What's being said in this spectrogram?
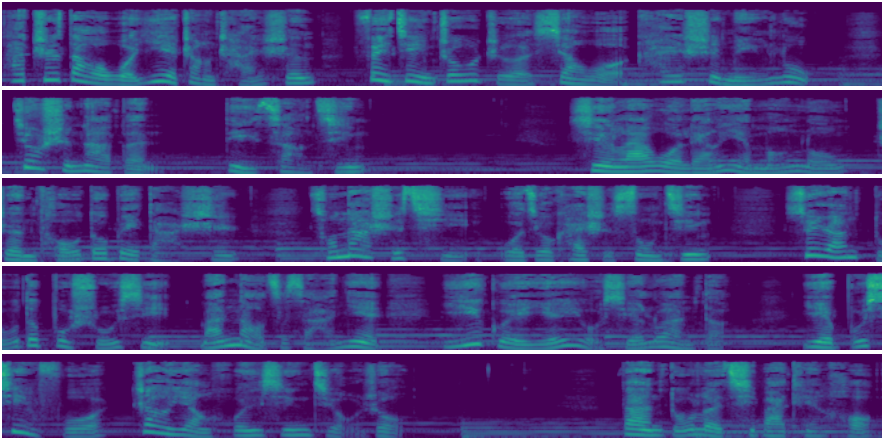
他知道我业障缠身，费尽周折向我开示明路，就是那本《地藏经》。醒来我两眼朦胧，枕头都被打湿。从那时起，我就开始诵经，虽然读得不熟悉，满脑子杂念，疑鬼也有些乱的，也不信佛，照样荤腥酒肉。但读了七八天后，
